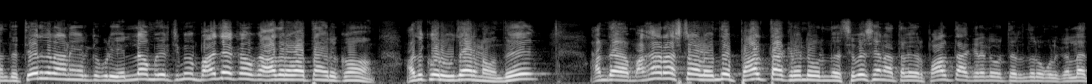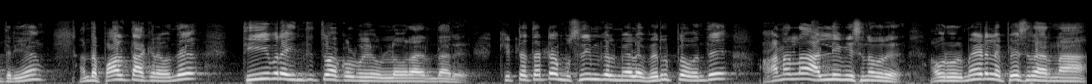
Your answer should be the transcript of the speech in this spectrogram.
அந்த தேர்தல் ஆணையம் எடுக்கக்கூடிய எல்லா முயற்சியுமே பாஜகவுக்கு ஆதரவாக தான் இருக்கும். அதுக்கு ஒரு உதாரணம் வந்து அந்த மகாராஷ்டிராவில் வந்து பால் தாக்கரேன்னு ஒரு இந்த சிவசேனா தலைவர் பால் தாக்கரேன்னு ஒருத்தர் இருந்தார் உங்களுக்கு எல்லாம் தெரியும். அந்த பால் தாக்கரே வந்து தீவிர இந்துத்துவ கொள்கை உள்ளவராக இருந்தார். கிட்டத்தட்ட முஸ்லீம்கள் மேலே வெறுப்பை வந்து அனலாக அள்ளி வீசினவர். அவர் ஒரு மேடையில் பேசுகிறாருன்னா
